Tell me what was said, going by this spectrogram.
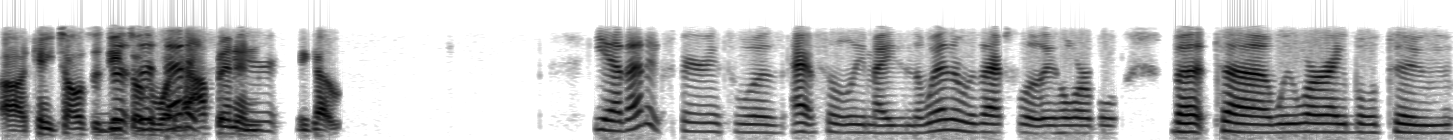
uh, can you tell us the details the, the, of what happened? And you got. Yeah, that experience was absolutely amazing. The weather was absolutely horrible, but uh, we were able to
